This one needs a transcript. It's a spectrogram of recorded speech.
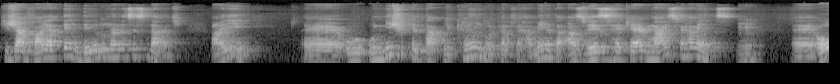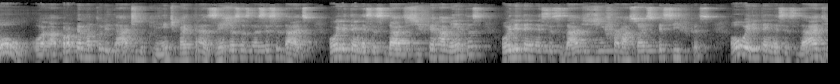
que já vai atendê-lo na necessidade. Aí, é, o, o, nicho que ele está aplicando aquela ferramenta, às vezes requer mais ferramentas. Uhum. É, ou a própria maturidade do cliente vai trazendo essas necessidades. Ou ele tem necessidades de ferramentas, ou ele tem necessidade de informações específicas. Ou ele tem necessidade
